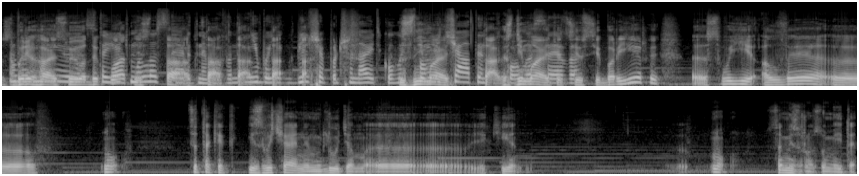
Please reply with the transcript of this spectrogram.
зберігають вони свою стають адекватність. милосердними, вони ніби як так. більше починають когось знімають, помічати так, знімають себе. ці всі бар'єри е, свої, але е, ну, це так, як і звичайним людям, е, е, які, е, ну, самі зрозумієте,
